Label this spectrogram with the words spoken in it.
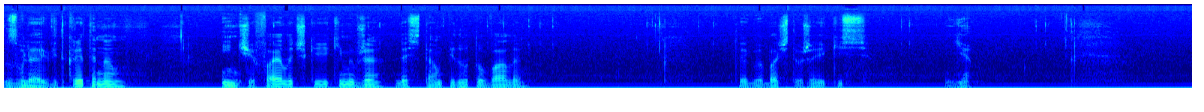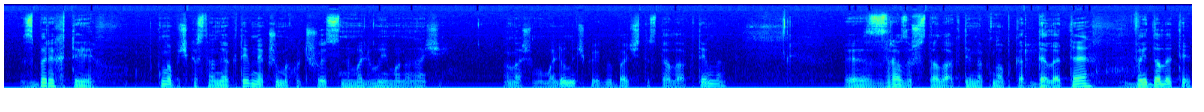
дозволяє відкрити нам інші файлички, які ми вже десь там підготували. То, як ви бачите, вже якісь є. Зберегти. Кнопочка стане активна, якщо ми хоч щось намалюємо на, нашій, на нашому малюночку, як ви бачите, стала активна. Зразу ж стала активна кнопка Delete, видалити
